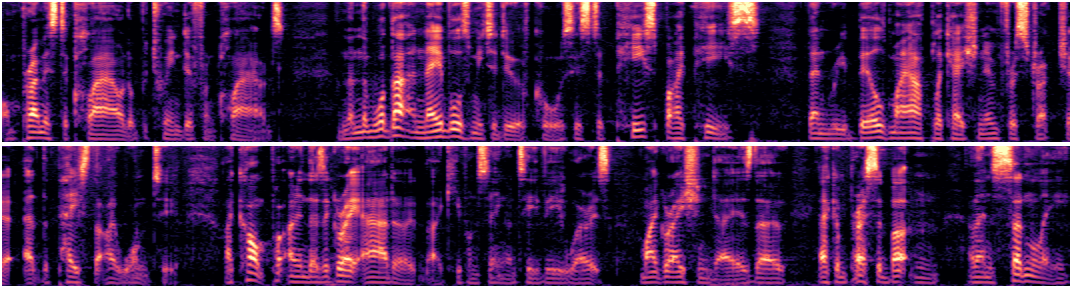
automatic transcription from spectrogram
on premise to cloud or between different clouds. And then the, what that enables me to do, of course, is to piece by piece then rebuild my application infrastructure at the pace that I want to. I can't put, I mean, there's a great ad uh, I keep on seeing on TV where it's migration day, as though I can press a button and then suddenly,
